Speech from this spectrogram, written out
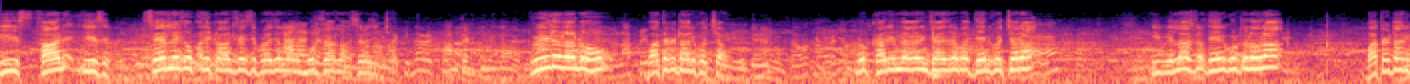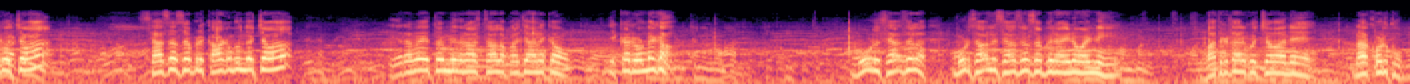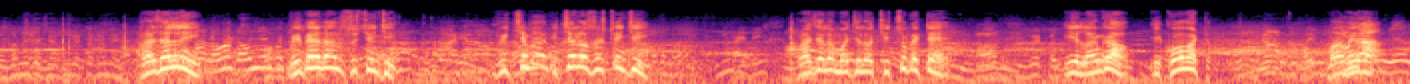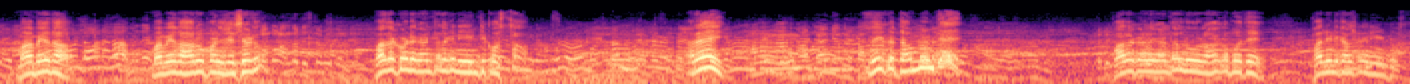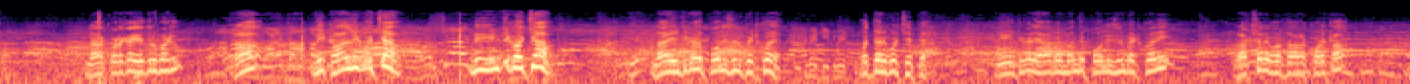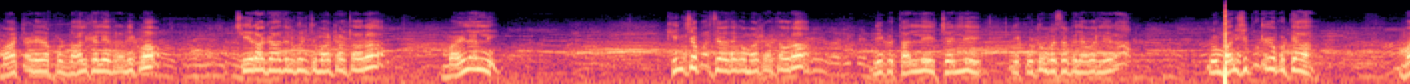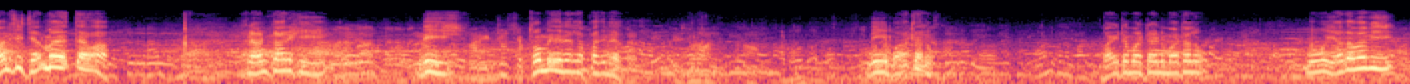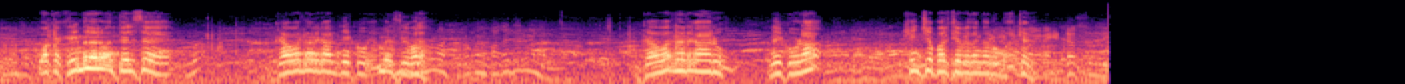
ఈ స్థాన ఈ శేర్లింగంపల్లి కాన్స్టిట్యూన్సీ ప్రజలు నన్ను మూడు సార్లు ఆశీర్వదించారు వీడు నన్ను బతకడానికి వచ్చాను నువ్వు కరీంనగర్ నుంచి హైదరాబాద్ దేనికి వచ్చారా? ఈ విల్లాస్లో దేనికి ఉంటున్నావురా? బతకడానికి వచ్చావా? శాసనసభ్యుడు కాకముందు వచ్చావా? ఇరవై తొమ్మిది రాష్ట్రాల ప్రజానికం ఇక్కడ ఉండగా మూడు శాసన మూడు సార్లు శాసనసభ్యులు అయిన వాడిని బతకడానికి వచ్చావా అనే నా కొడుకు. ప్రజల్ని విభేదాలు సృష్టించి విచ్చమ విచ్చలు సృష్టించి ప్రజల మధ్యలో చిచ్చు పెట్టే ఈ లంగా ఈ కోవట్ మా మీద మా మీద మా మీద ఆరోపణలు చేశాడు. పదకొండు గంటలకు నీ ఇంటికి వస్తా. అరే నీకు దమ్ముంటే పదకొండు గంటలు నువ్వు రాకపోతే పన్నెండు గంటలకు నీ ఇంటికి వస్తా. నా కొడక ఎదురుపడు. నీ కాలనీకి వచ్చా? నీ ఇంటికి వచ్చా? నా ఇంటికాడ పోలీసులు పెట్టుకోలే వద్దని కూడా చెప్పా. నీ ఇంటికాడ యాభై మంది పోలీసులు పెట్టుకొని రక్షణ కొడతారా కొడక? మాట్లాడేటప్పుడు నాలుక లేదురా నీకు? చీర గాజుల గురించి మాట్లాడతావురా? మహిళల్ని కించపరిచే విధంగా మాట్లాడతావురా? నీకు తల్లి చెల్లి నీ కుటుంబ సభ్యులు ఎవరు లేరా? నువ్వు మనిషి పుట్టక పుట్టావా మనిషి జన్మ ఎత్తావా? అని అనటానికి నీ తొమ్మిది నెలల పది నెలలు. నీ మాటలు. బయట మాట్లాడిన మాటలు. నువ్వు ఎదవవి ఒక క్రిమినల్ అని తెలిసే గవర్నర్ గారు నీకు ఎమ్మెల్సీ ఇవ్వాల? గవర్నర్ గారు నీ కూడా కించపరిచే విధంగా నువ్వు మాట్లాడు.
